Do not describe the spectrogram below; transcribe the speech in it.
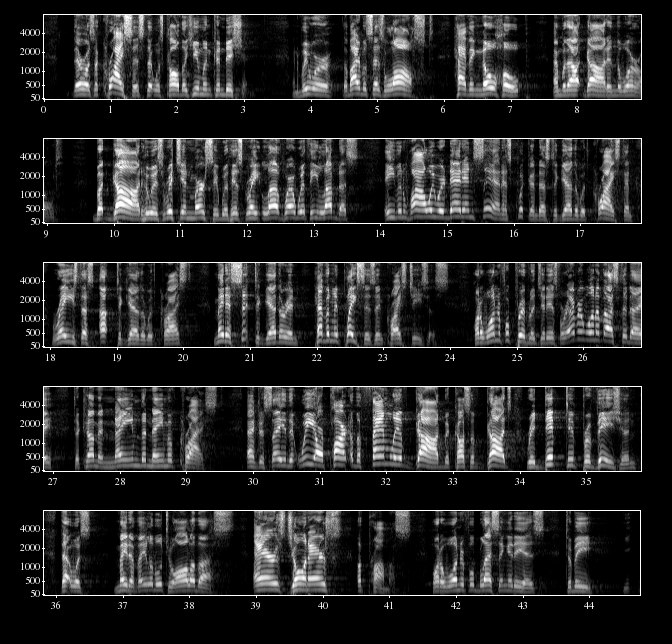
There was a crisis that was called the human condition. And we were, the Bible says, lost, having no hope, and without God in the world. But God, who is rich in mercy, with his great love wherewith he loved us, even while we were dead in sin, has quickened us together with Christ and raised us up together with Christ, made us sit together in heavenly places in Christ Jesus. What a wonderful privilege it is for every one of us today to come and name the name of Christ and to say that we are part of the family of God because of God's redemptive provision that was made available to all of us. Heirs, joint heirs of promise. What a wonderful blessing it is to be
